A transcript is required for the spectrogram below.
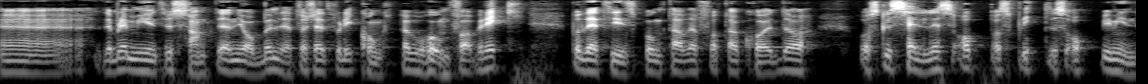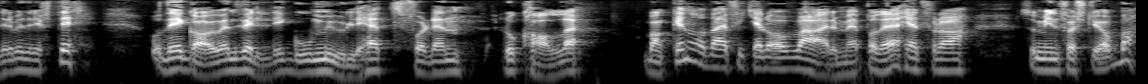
uh, det ble mye interessant i den jobben, rett og slett fordi Kongsberg Våpenfabrikk på det tidspunktet hadde fått akkord og, og skulle selges opp og splittes opp i mindre bedrifter. Og det ga jo en veldig god mulighet for den lokale banken, og der fikk jeg lov å være med på det helt fra som min første jobb, da,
